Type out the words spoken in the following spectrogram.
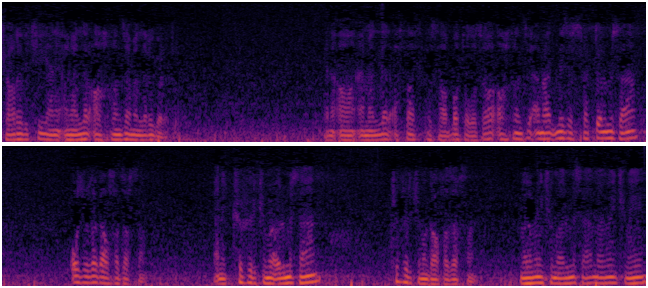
işarə edir ki, yəni əməllər axırıncı əməllərə görədir. Yəni, əməllər əsas hesabat olacaq. Axırıncı əməl necə sifətdə ölmüsən, o cürdə qalxacaqsan. Yəni, küfür kimi ölmüsən, küfür kimi qalxacaqsan. Mömin kimi ölmüsən, mömin kimi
